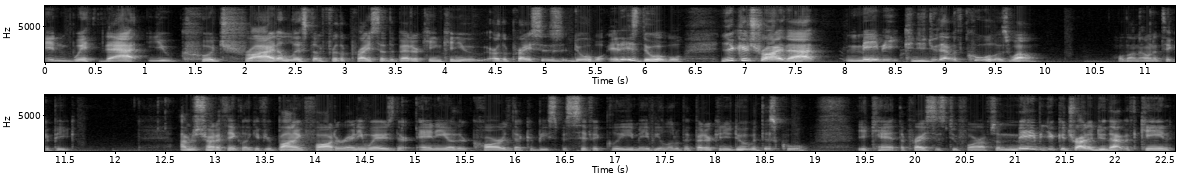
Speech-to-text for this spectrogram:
and with that, you could try to list them for the price of the better Keane. Can you? Are the prices doable? It is doable. You could try that. Maybe can you do that with Cool as well? Hold on, I want to take a peek. I'm just trying to think like if you're buying fodder anyways, there any other card that could be specifically maybe a little bit better? Can you do it with this Cool? You can't. The price is too far off. So maybe you could try to do that with Keane.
